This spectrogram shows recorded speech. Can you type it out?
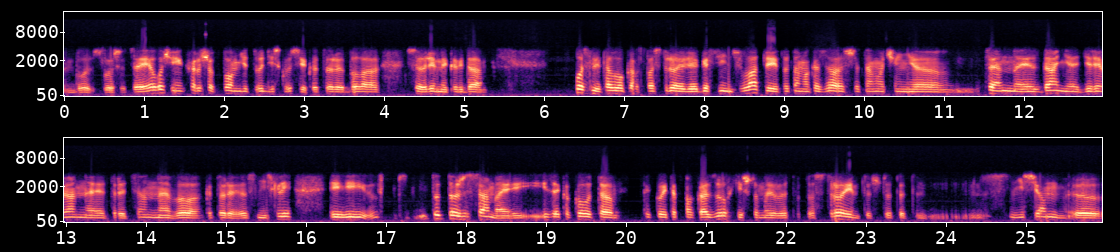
будут слушаться. Я очень хорошо помню ту дискуссию, которая была все время, когда после того, как построили гостиницу в Латвии, потом оказалось, что там очень э, ценное здание, деревянное, традиционное было, которое снесли. И тут то же самое. Из-за какого-то какой-то показухи, что мы тут строим, тут что-то несем э,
